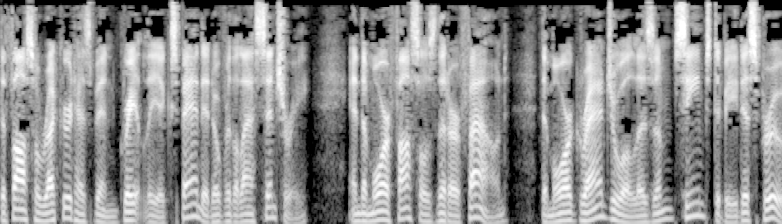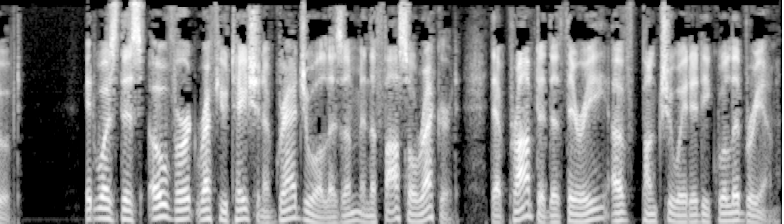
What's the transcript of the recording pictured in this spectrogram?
The fossil record has been greatly expanded over the last century, and the more fossils that are found, the more gradualism seems to be disproved. It was this overt refutation of gradualism in the fossil record that prompted the theory of punctuated equilibrium.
